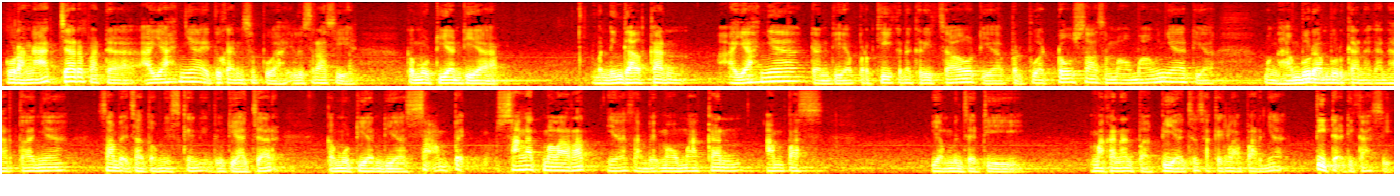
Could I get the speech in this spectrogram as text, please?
kurang ajar pada ayahnya itu kan sebuah ilustrasi ya. Kemudian dia meninggalkan ayahnya dan dia pergi ke negeri jauh, dia berbuat dosa semau-maunya, dia menghambur-hamburkan akan hartanya sampai jatuh miskin itu diajar kemudian dia sampai sangat melarat ya sampai mau makan ampas yang menjadi makanan babi aja saking laparnya tidak dikasih.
